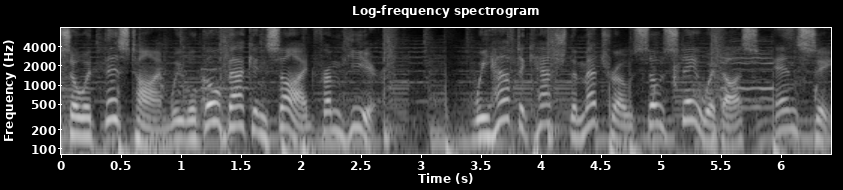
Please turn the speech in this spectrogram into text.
So at this time, we will go back inside from here. We have to catch the metro, so stay with us and see.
